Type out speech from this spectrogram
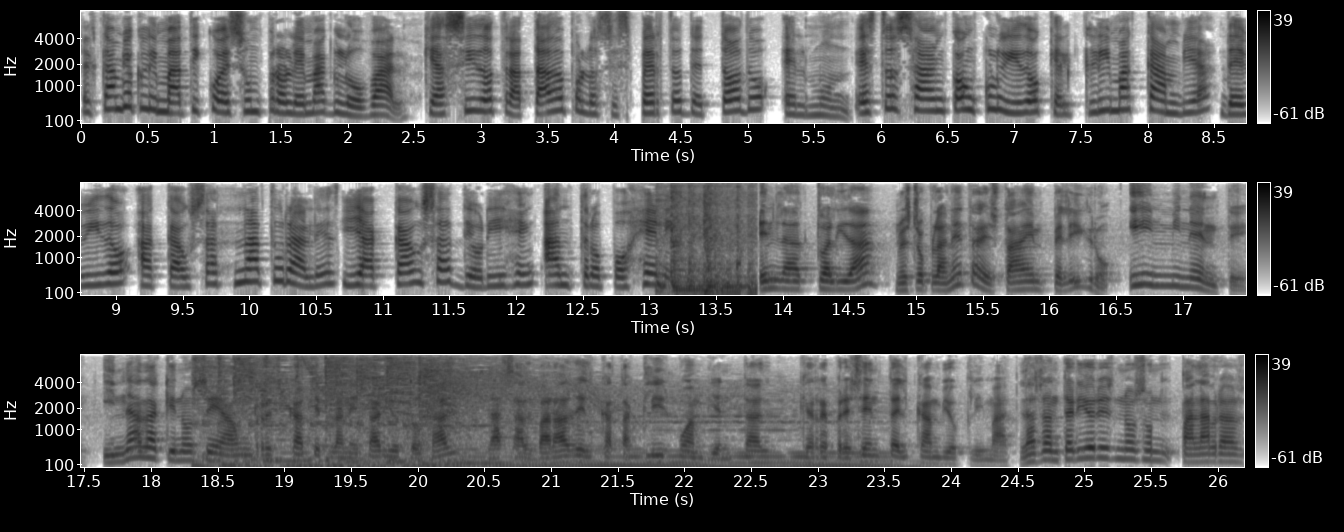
El cambio climático es un problema global que ha sido tratado por los expertos de todo el mundo. Estos han concluido que el clima cambia debido a causas naturales y a causas de origen antropogénico. En la actualidad, nuestro planeta está en peligro inminente y nada que no sea un rescate planetario total la salvará del cataclismo ambiental que representa el cambio climático. Las anteriores no son palabras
